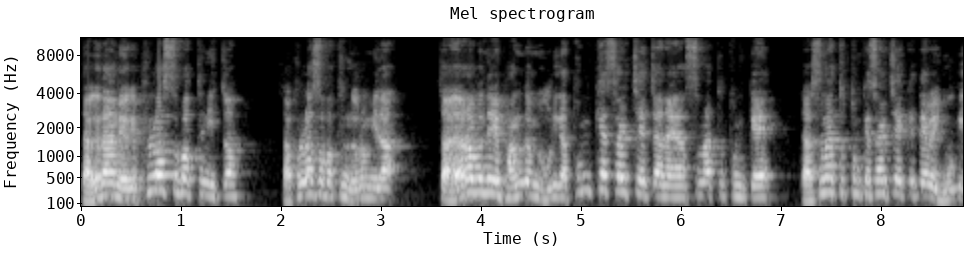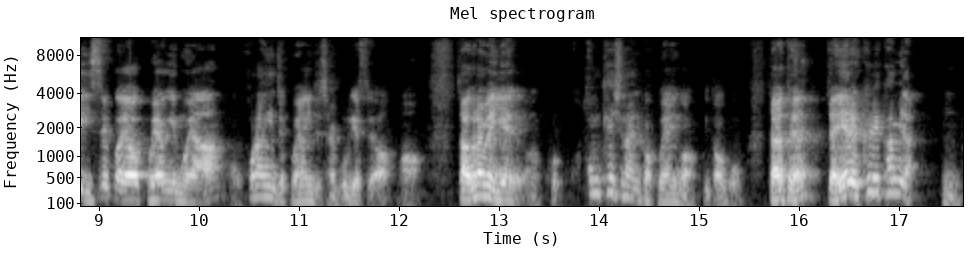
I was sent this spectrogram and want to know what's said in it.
자, 그 다음에 여기 플러스 버튼 있죠? 자, 플러스 버튼 누릅니다. 자, 여러분들이 방금 우리가 톰캣 설치했잖아요. 스마트 톰캣. 자, 스마트 톰캣 설치했기 때문에 이게 있을 거예요. 고양이 모양. 어, 호랑이인지 고양이인지 잘 모르겠어요. 어. 자, 그러면 얘, 어, 고- 톰캣이라니까 고양인 것 같기도 하고. 자, 여튼. 자, 얘를 클릭합니다. 음.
